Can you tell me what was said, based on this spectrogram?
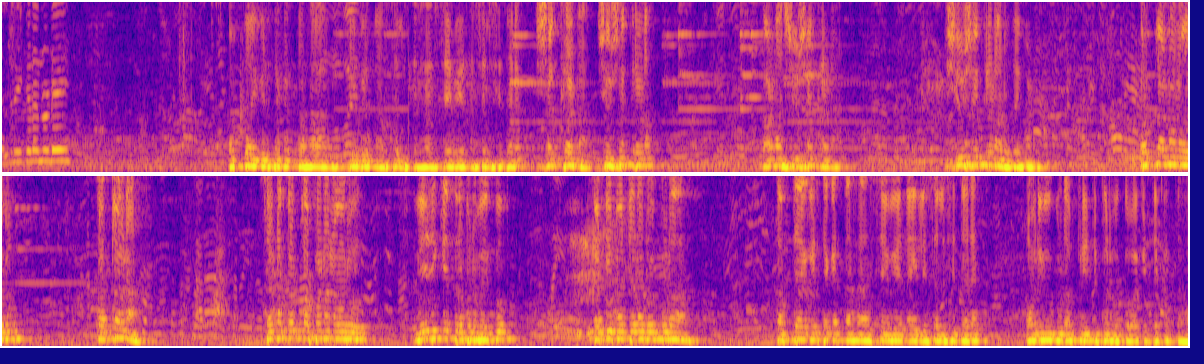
ಎಲ್ರು ಈ ಕಡೆ ನೋಡಿ. ಸೇವೆಯನ್ನು ಸಲ್ಲಿಸಿದ ಸೇವೆಯನ್ನು ಸಲ್ಲಿಸಿದ್ದಾರೆ. ಶಂಕರಣ ಶಿವಶಂಕರಣ ಬಾಣ ಶಿವಶಂಕರಣ ಶಿವಶಂಕರಣ ಹೃದಯ ಮಾಡಿ. ಕೊತ್ತಣ್ಣನವರು ಕೊತ್ತಣ್ಣ ಸಣ್ಣ ಕೊತ್ತಪ್ಪಣ್ಣನವರು ವೇದಿಕೆ ಹತ್ರ ಬರಬೇಕು. ಕಡ್ಡಿ ಮಂಜಣ್ಣವರು ಕೂಡ ತಮ್ಮದೇ ಆಗಿರ್ತಕ್ಕಂತಹ ಸೇವೆಯನ್ನು ಇಲ್ಲಿ ಸಲ್ಲಿಸಿದ್ದಾರೆ. ಅವರಿಗೂ ಕೂಡ ಪ್ರೀತಿಪೂರ್ವಕವಾಗಿರ್ತಕ್ಕಂತಹ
